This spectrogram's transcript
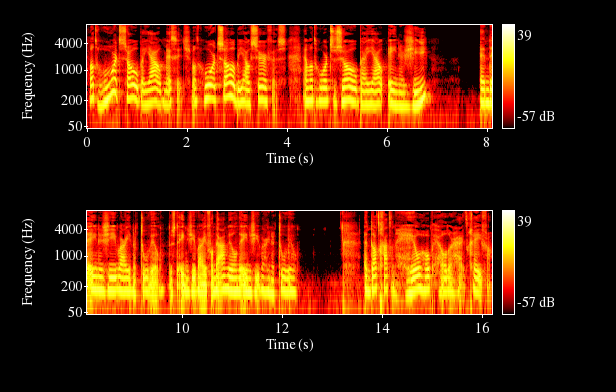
Wat hoort zo bij jouw message? Wat hoort zo bij jouw service? En wat hoort zo bij jouw energie? En de energie waar je naartoe wil. Dus de energie waar je vandaan wil en de energie waar je naartoe wil. En dat gaat een heel hoop helderheid geven.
